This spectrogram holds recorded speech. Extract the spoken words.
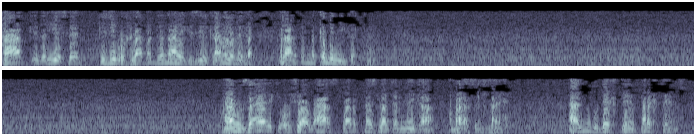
خواب کے ذریعے سے کسی کو خلافت دینا یا کسی کے کامل ہونے کا اعلان کرنا کبھی نہیں کرتے ہیں۔ ہم ظاہر کے اوشو آواز پر فیصلہ کرنے کا ہمارا سلسلہ ہے۔ آدمی کو دیکھتے ہیں، پرکھتے ہیں۔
